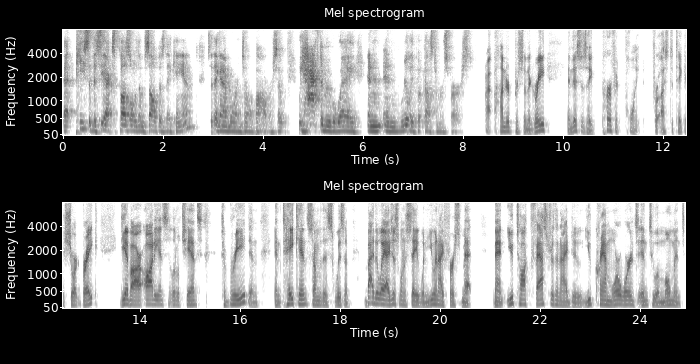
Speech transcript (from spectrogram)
that piece of the CX puzzle to themselves as they can so they can have more internal power. So we have to move away and, and really put customers first. I 100% agree. And this is a perfect point for us to take a short break, give our audience a little chance to breathe and and take in some of this wisdom. By the way, I just want to say when you and I first met, man, you talk faster than I do. You cram more words into a moment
